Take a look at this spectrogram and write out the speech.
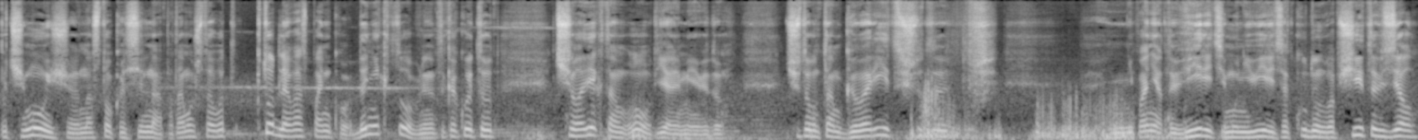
почему еще настолько сильна? Потому что вот кто для вас Панько? Да никто, блин, это какой-то вот человек там, ну вот я имею в виду, что-то он там говорит, что-то непонятно, верить ему, не верить, откуда он вообще это взял.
